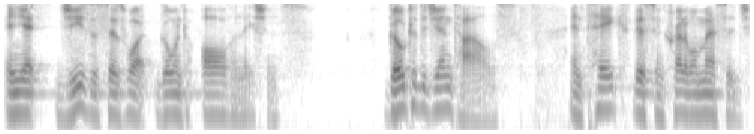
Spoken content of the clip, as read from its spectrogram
And yet, Jesus says what? Go into all the nations. Go to the Gentiles and take this incredible message.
